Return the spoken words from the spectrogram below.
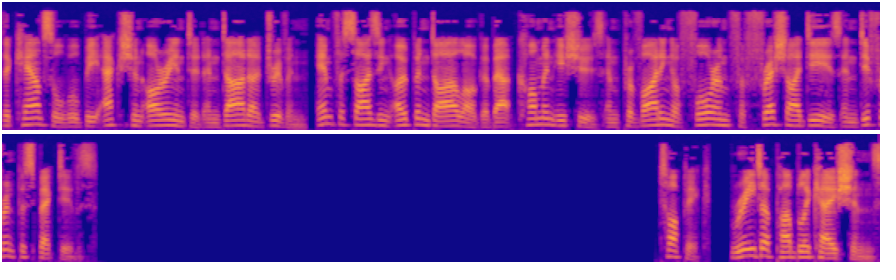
The council will be action-oriented and data-driven, emphasizing open dialogue about common issues and providing a forum for fresh ideas and different perspectives. RITA publications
